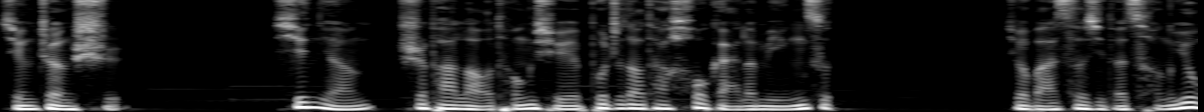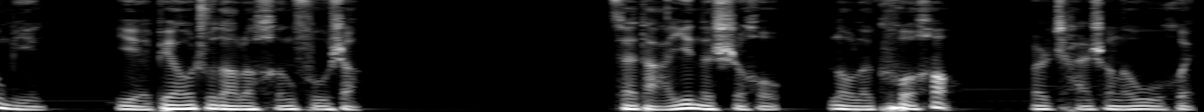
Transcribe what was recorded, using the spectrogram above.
经证实，新娘是怕老同学不知道她后改了名字，就把自己的曾用名也标注到了横幅上，在打印的时候漏了括号，而产生了误会。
